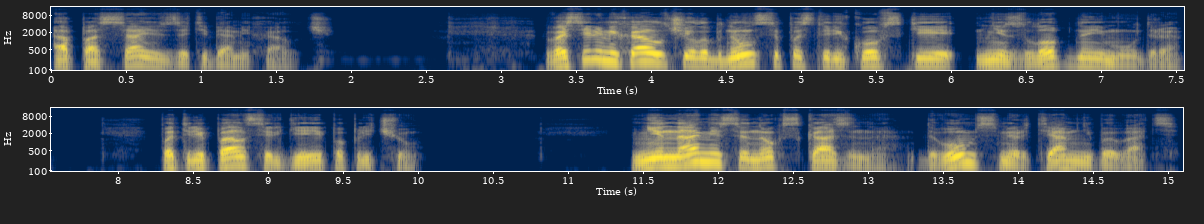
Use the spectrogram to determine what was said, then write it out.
Опасаюсь за тебя, Михалыч. Василий Михайлович улыбнулся по-стариковски незлобно и мудро потрепал Сергея по плечу. Не нами, сынок, сказано, двум смертям не бывать.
